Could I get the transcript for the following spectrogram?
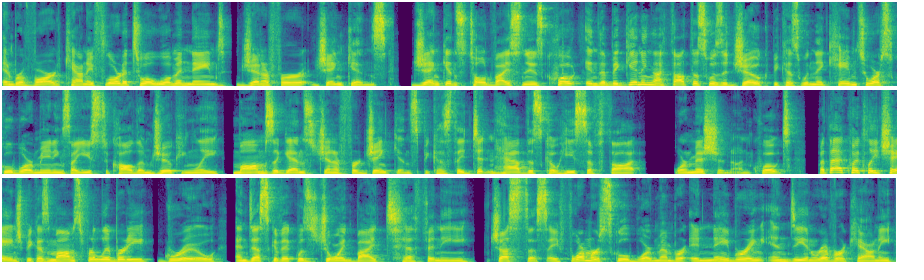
in Brevard County, Florida, to a woman named Jennifer Jenkins. Jenkins told Vice News, quote, In the beginning, I thought this was a joke because when they came to our school board meetings, I used to call them jokingly Moms Against Jennifer Jenkins because they didn't have this cohesive thought or mission, unquote. But that quickly changed because Moms for Liberty grew, and Descovich was joined by Tiffany Justice, a former school board member in neighboring Indian River County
